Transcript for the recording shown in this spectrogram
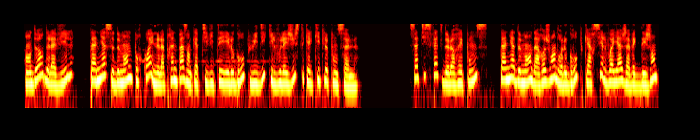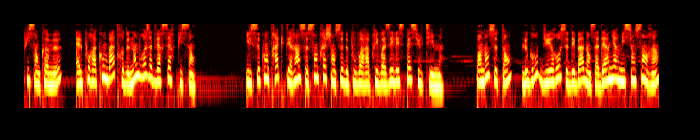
En dehors de la ville, Tanya se demande pourquoi ils ne la prennent pas en captivité et le groupe lui dit qu'il voulait juste qu'elle quitte le pont seule. Satisfaite de leur réponse, Tanya demande à rejoindre le groupe car si elle voyage avec des gens puissants comme eux, elle pourra combattre de nombreux adversaires puissants. Il se contracte et Rhin se sent très chanceux de pouvoir apprivoiser l'espèce ultime. Pendant ce temps, le groupe du héros se débat dans sa dernière mission sans rein,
